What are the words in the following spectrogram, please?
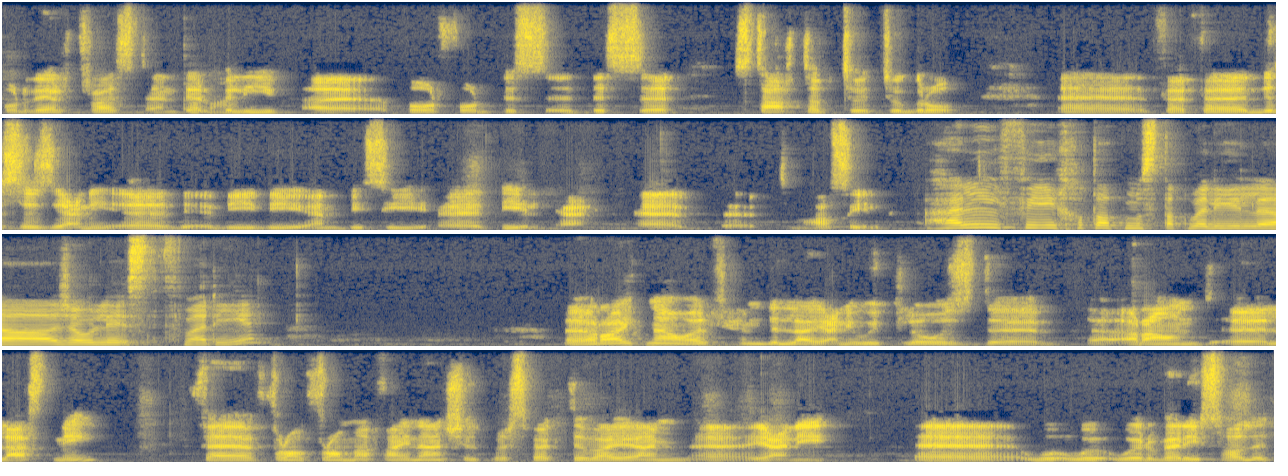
for their trust and their belief uh, for for this uh, this uh, startup to to grow. Uh, ف, ف this is يعني uh, the the MBC uh, deal يعني تفاصيل. هل في خطط مستقبليه لجوله استثماريه؟ Uh, right now الحمد لله يعني we closed uh, around uh, last May. from from a financial perspective I am يعني uh, we're very solid.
